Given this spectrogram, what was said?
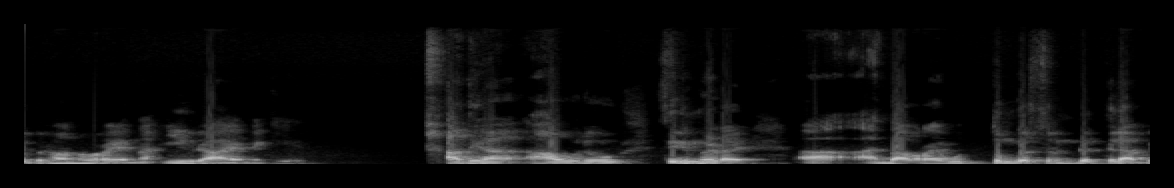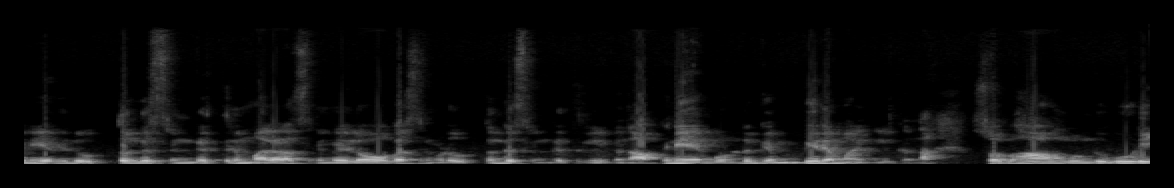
എബ്രഹാം എന്ന് പറയുന്ന ഈ ഒരു ആയമയ്ക്ക് അദ്ദേഹം ആ ഒരു സിനിമയുടെ എന്താ പറയുക ഉത്തുംഗ ശൃംഗത്തിൽ അഭിനയത്തിന്റെ ഉത്തുംഗ ശൃംഗത്തിൽ മലയാള സിനിമയിൽ ലോക സിനിമയുടെ ഉത്തുംഗ ശൃംഗത്തിൽ നിൽക്കുന്ന അഭിനയം കൊണ്ട് ഗംഭീരമായി നിൽക്കുന്ന സ്വഭാവം കൊണ്ടുകൂടി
